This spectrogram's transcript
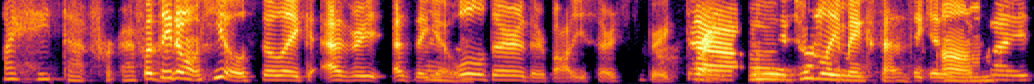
I hate that forever. But they don't heal. So like every as they get older, their body starts to break down. Right. I mean, it totally makes sense. they get Um, fights.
